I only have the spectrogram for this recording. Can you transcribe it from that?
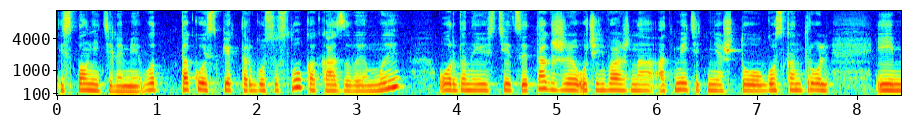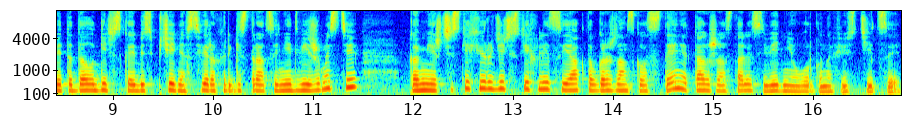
исполнителями. Вот такой спектр госуслуг оказываем мы, органы юстиции. Также очень важно отметить мне, что госконтроль и методологическое обеспечение в сферах регистрации недвижимости – коммерческих юридических лиц и актов гражданского состояния также остались в ведении органов юстиции.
